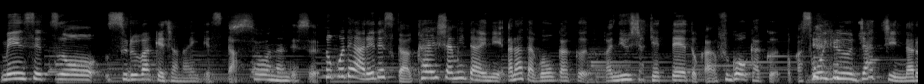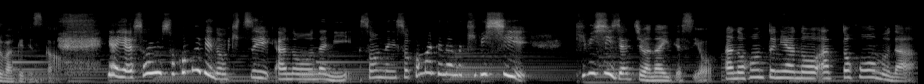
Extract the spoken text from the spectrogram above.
面接をするわけじゃないですか。そうなんです。そこであれですか、会社みたいにあなた合格とか入社決定とか不合格とかそういう ジャッジになるわけですか？いやいや、そういうそこまでのきついあの何？そんなにそこまでの厳しい厳しいジャッジはないですよ。あの本当にあのアットホームな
